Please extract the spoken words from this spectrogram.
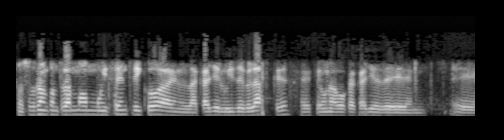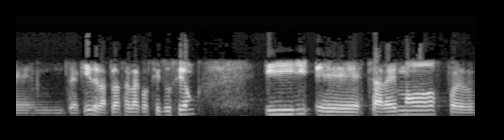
nosotros nos encontramos muy céntricos en la calle Luis de Velázquez, eh, que es una boca calle de, eh, de aquí, de la Plaza de la Constitución, y eh, estaremos, pues,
